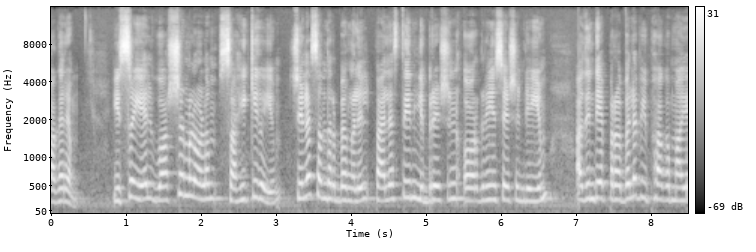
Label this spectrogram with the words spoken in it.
പകരം ഇസ്രയേൽ വർഷങ്ങളോളം സഹിക്കുകയും ചില സന്ദർഭങ്ങളിൽ പലസ്തീൻ ലിബറേഷൻ ഓർഗനൈസേഷന്റെയും അതിന്റെ പ്രബല വിഭാഗമായ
